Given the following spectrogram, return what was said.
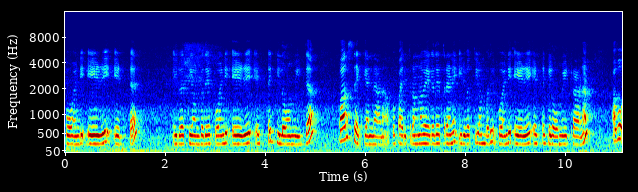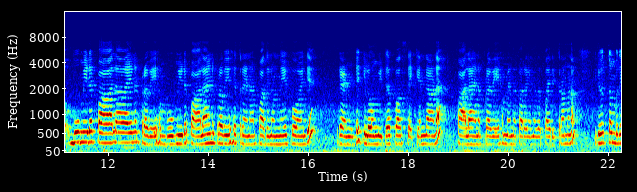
പോയിന്റ് ഏഴ് എട്ട് ഇരുപത്തി ഒൻപത് പോയിന്റ് ഏഴ് എട്ട് കിലോമീറ്റർ പെർ സെക്കൻഡാണ് അപ്പോൾ പരിക്രമണ വേഗത എത്രയാണ്? ഇരുപത്തി ഒമ്പത് പോയിന്റ് ഏഴ് എട്ട് കിലോമീറ്റർ ആണ്. അപ്പോൾ ഭൂമിയുടെ പാലായന പ്രവേഹം ഭൂമിയുടെ പാലായന പ്രവേഹം എത്രയാണ്? പതിനൊന്ന് പോയിന്റ് രണ്ട് കിലോമീറ്റർ പെർ സെക്കൻഡ് ആണ് പാലായന പ്രവേഹം എന്ന് പറയുന്നത്. പരിക്രമണം ഇരുപത്തൊമ്പത്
